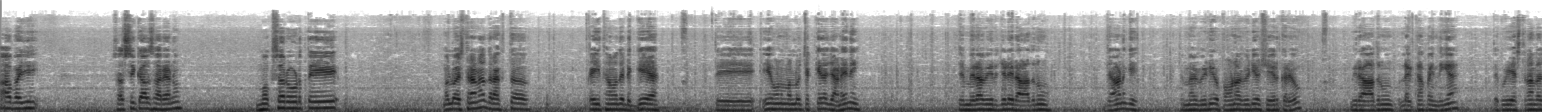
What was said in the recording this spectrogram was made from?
ਆ ਬਾਈ ਜੀ, ਸਤਿ ਸ੍ਰੀ ਅਕਾਲ ਸਾਰਿਆਂ ਨੂੰ। ਮੁਕਸਰ ਰੋਡ ਤੇ ਮਤਲਬ ਇਸ ਤਰ੍ਹਾਂ ਨਾ ਦਰਖਤ ਕਈ ਥਾਵਾਂ ਤੇ ਡਿੱਗੇ ਆ ਤੇ ਇਹ ਹੁਣ ਮਤਲਬ ਚੱਕੇ ਤਾਂ ਜਾਣੇ ਨਹੀਂ। ਤੇ ਮੇਰਾ ਵੀਰ ਜਿਹੜੇ ਰਾਤ ਨੂੰ ਜਾਣਗੇ, ਤੇ ਮੈਂ ਵੀਡੀਓ ਪਾਉਣਾ, ਵੀਡੀਓ ਸ਼ੇਅਰ ਕਰਿਓ ਵੀ ਰਾਤ ਨੂੰ ਲਾਈਟਾਂ ਪੈਂਦੀਆਂ ਤੇ ਕੋਈ ਇਸ ਤਰ੍ਹਾਂ ਦਾ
